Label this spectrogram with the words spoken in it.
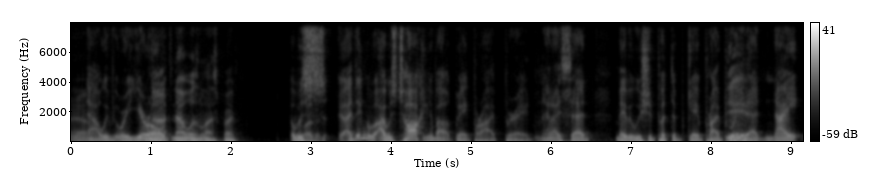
Yeah. now. We've, we're a year No, old. no, it wasn't last Pride. It was, I think I was talking about Gay Pride Parade, and I said maybe we should put the Gay Pride Parade yeah. at night,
